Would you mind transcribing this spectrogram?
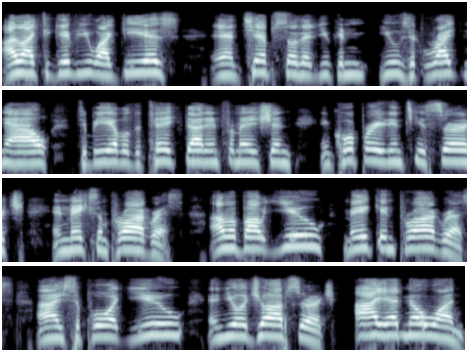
I like to give you ideas and tips so that you can use it right now to be able to take that information, incorporate it into your search, and make some progress. I'm about you making progress. I support you and your job search. I had no one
